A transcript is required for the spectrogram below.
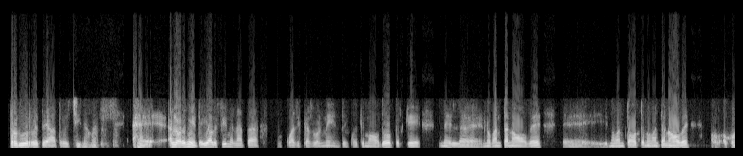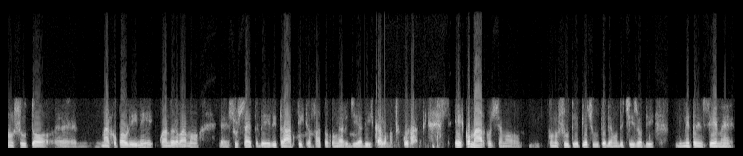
produrre teatro e cinema. Eh, allora niente, io alle film è nata quasi casualmente in qualche modo perché nel 99, eh, 98-99 eh, ho, conosciuto eh, Marco Paolini quando eravamo eh, sul set dei ritratti che ho fatto con la regia di Carlo Mazzacurati. E con Marco ci siamo conosciuti e piaciuti, abbiamo deciso di, di mettere insieme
